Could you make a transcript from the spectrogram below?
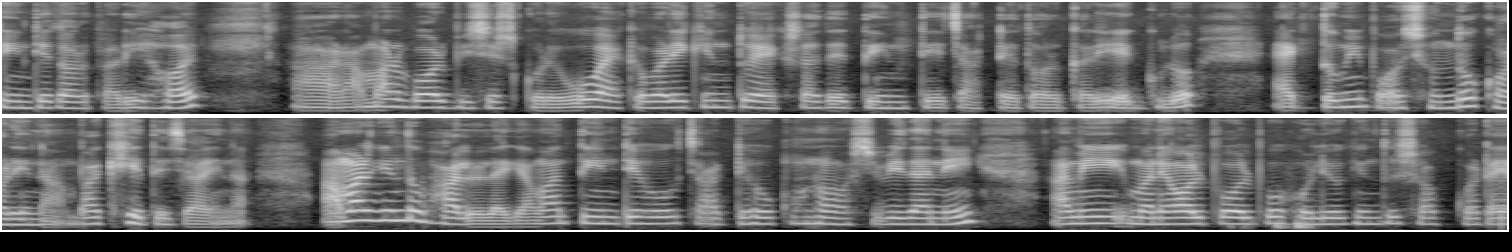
তিনটে তরকারি হয়। আর আমার বর বিশেষ করে ও একেবারে কিন্তু একসাথে তিনটে চারটে তরকারি এগুলো একদমই পছন্দ করে না বা খেতে চায় না। আমার কিন্তু ভালো লাগে আমার তিনটে হোক চারটে হোক কোনো অসুবিধা নেই। আমি মানে অল্প অল্প হলেও কিন্তু সব কটাই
